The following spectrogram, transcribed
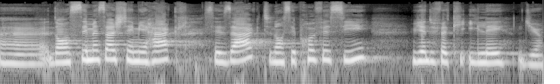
euh, dans ses messages, ses miracles, ses actes, dans ses prophéties, vient du fait qu'il est Dieu.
